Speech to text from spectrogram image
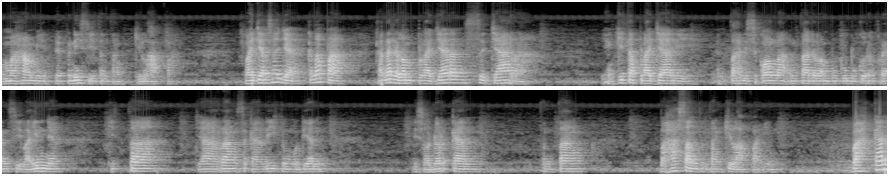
memahami definisi tentang khilafah. Wajar saja. Kenapa? Karena dalam pelajaran sejarah yang kita pelajari entah di sekolah, entah dalam buku-buku referensi lainnya, kita jarang sekali kemudian disodorkan tentang bahasan tentang khilafah ini. Bahkan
